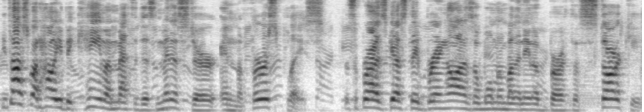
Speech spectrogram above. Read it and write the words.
he talks about how he became a Methodist minister in the first place. The surprise guest they bring on is a woman by the name of Bertha Starkey,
